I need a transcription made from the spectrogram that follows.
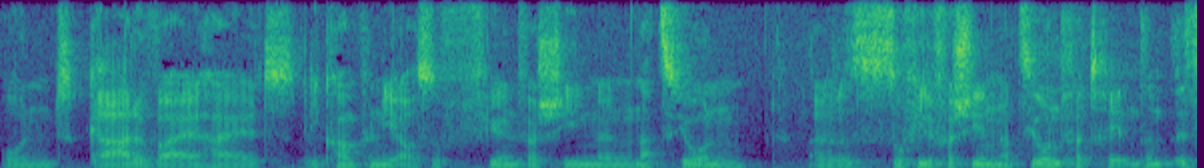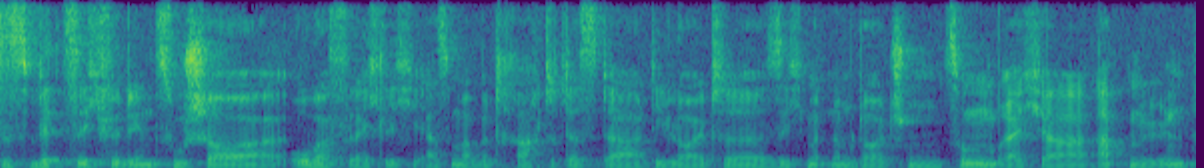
Und gerade weil halt die Company aus so vielen verschiedenen Nationen also dass so viele verschiedene Nationen vertreten sind, ist es witzig für den Zuschauer oberflächlich erstmal betrachtet, dass da die Leute sich mit einem deutschen Zungenbrecher abmühen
